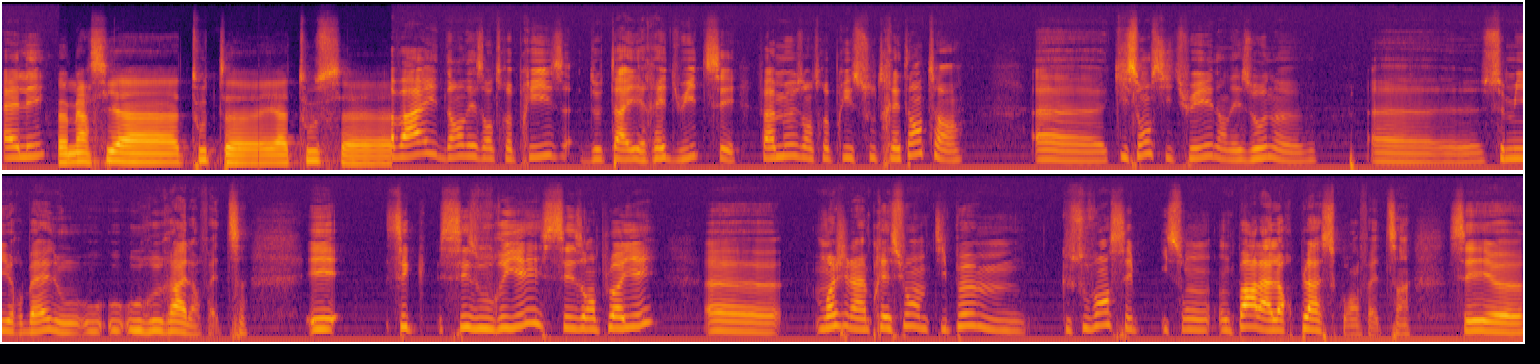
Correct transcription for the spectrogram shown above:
elle est. Euh, merci à toutes euh, et à tous. Euh... Travaille dans des entreprises de taille réduite, ces fameuses entreprises sous-traitantes hein, euh, qui sont situées dans des zones semi-urbaines ou, rurales en fait. Et ces ouvriers, ces employés, moi j'ai l'impression un petit peu hum, que souvent ils sont on parle à leur place quoi en fait. C'est euh,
